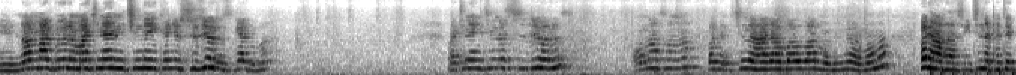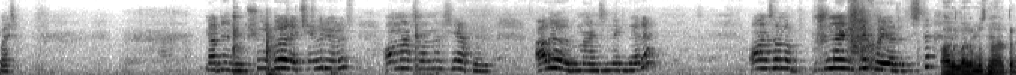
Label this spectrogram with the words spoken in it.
Ee, normal böyle makinenin içinde ilk önce süzüyoruz. Gel baba. Makinenin içinde süzüyoruz. Ondan sonra bakın içinde hala bal var mı bilmiyorum ama bakın arkadaşlar içinde petek var. Gördüğünüz gibi şunu böyle çeviriyoruz. Ondan sonra şey yapıyoruz. Alıyoruz bunların içindekileri. Ondan sonra şunların içine koyuyoruz işte. Arılarımız nerede?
